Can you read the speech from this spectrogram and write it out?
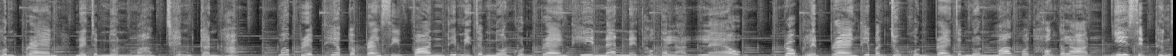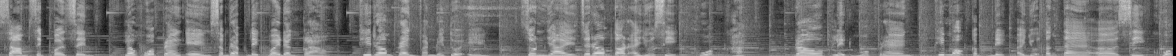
ขนแปรงในจำนวนมากเช่นกันค่ะ เมื่อเปรียบเทียบกับแปรงสีฟันที่มีจำนวนขนแปรงที่แน่นในท้องตลาดแล้ว เราผลิตแปรงที่บรรจุขนแปรงจำนวนมากกว่าท้องตลาด 20-30%แล้วหัวแปรงเองสำหรับเด็กวัยดังกล่าว ที่เริ่มแปรงฟันด้วยตัวเอง ส่วนใหญ่จะเริ่มตอนอายุ 4 ขวบค่ะ เราผลิตหัวแปรงที่เหมาะกับเด็กอายุตั้งแต่สี่ขวบ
